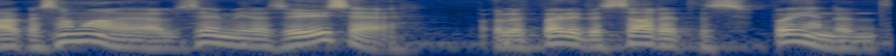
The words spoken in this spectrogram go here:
aga samal ajal see, mida sa ise oled paljudes saadetes põhjendanud,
